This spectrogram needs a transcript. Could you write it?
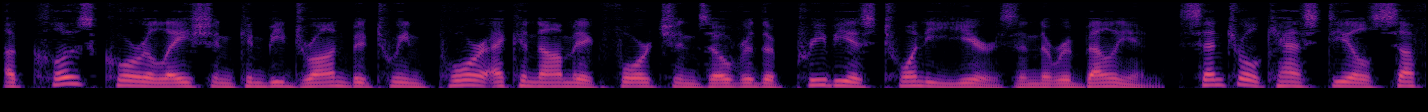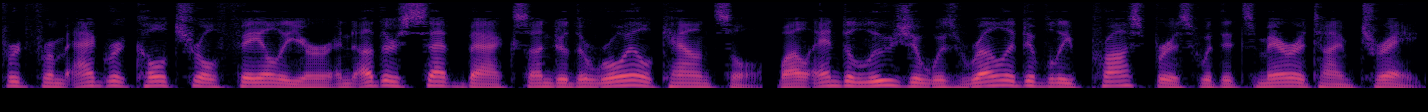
A close correlation can be drawn between poor economic fortunes over the previous 20 years and the rebellion. Central Castile suffered from agricultural failure and other setbacks under the Royal Council, while Andalusia was relatively prosperous with its maritime trade.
